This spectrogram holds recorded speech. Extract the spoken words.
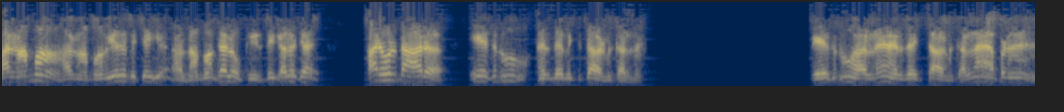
ਹਰਨਾਮਾ ਹਰਨਾਮਾ ਵੀ ਇਹਦੇ ਵਿੱਚ ਹੀ ਹੈ। ਹਰਨਾਮਾ ਕਹ ਲੋ ਕੀਰਤੀ ਕਹ ਲੋ ਚਾਹੇ। ਹਰ ਹੋਰ ਧਾਰ ਇਸ ਨੂੰ ਹਿਰਦੇ ਵਿੱਚ ਧਾਰਨ ਕਰਨਾ। ਇਸ ਨੂੰ ਹਰ ਨੇ ਹਿਰਦੇ ਵਿੱਚ ਧਾਰਨ ਕਰਨਾ ਆਪਣੇ।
